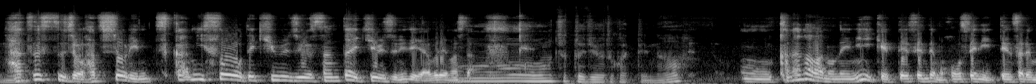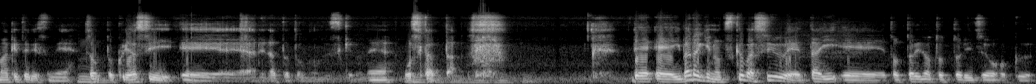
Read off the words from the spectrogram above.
ん初出場初勝利つかみそうで93対92で敗れました、ちょっと理由とかってんな。うん、神奈川のね2位決定戦でも法政に1点差で負けてですね、うん。ちょっと悔しい、えーあれだったと思うんですけどね。惜しかった。で、えー茨城の筑波秀英対、えー鳥取の鳥取城北、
